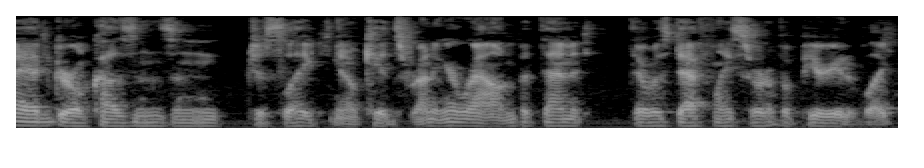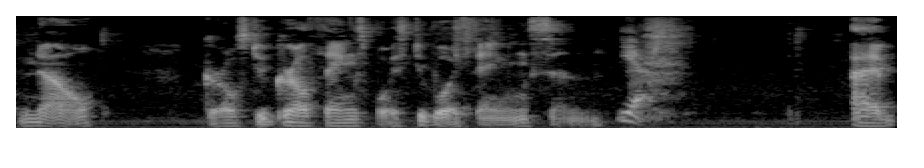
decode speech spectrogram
I had girl cousins and just like you know kids running around. But then it, there was definitely sort of a period of like, no, girls do girl things, boys do boy things, and Yeah. I,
